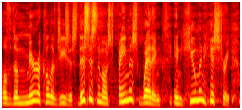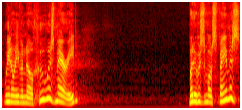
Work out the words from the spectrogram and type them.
of the miracle of Jesus. This is the most famous wedding in human history. We don't even know who was married, but it was the most famous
